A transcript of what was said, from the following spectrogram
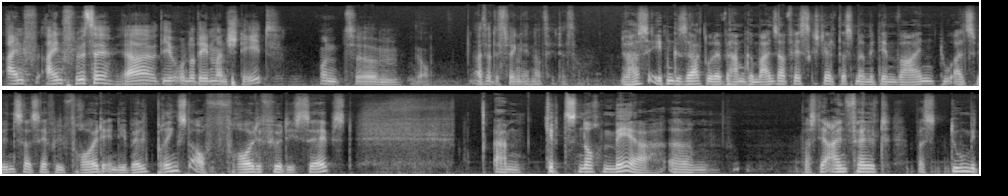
Einf Einflüsse, ja, die, unter denen man steht. Und ähm, ja, also deswegen ändert sich das auch. Du hast eben gesagt, oder wir haben gemeinsam festgestellt, dass man mit dem Wein, du als Winzer, sehr viel Freude in die Welt bringst, auch Freude für dich selbst. Ähm, Gibt es noch mehr, ähm, was dir einfällt, was du mit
